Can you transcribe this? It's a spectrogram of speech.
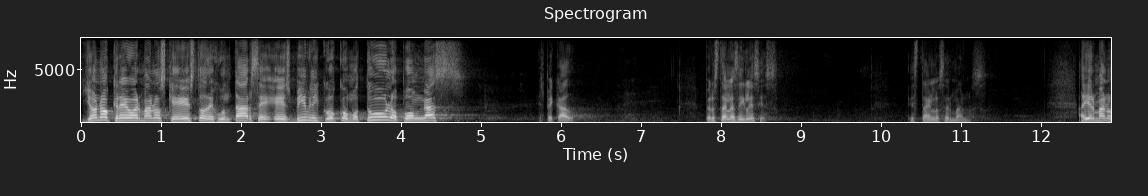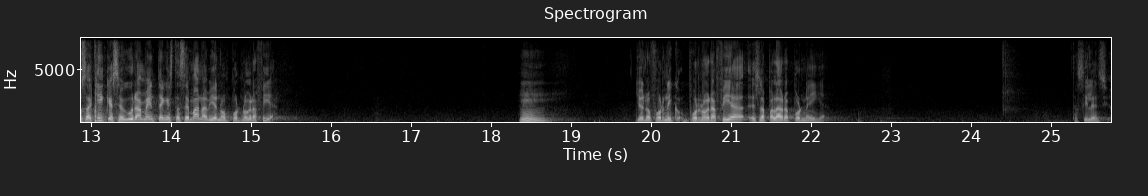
Yo no creo, hermanos, que esto de juntarse es bíblico como tú lo pongas, es pecado. Pero está en las iglesias, está en los hermanos. Hay hermanos aquí que seguramente en esta semana vieron pornografía. Mm. Yo no fornico. Pornografía es la palabra porneía. Está silencio.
